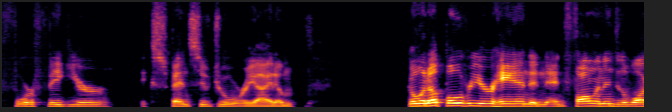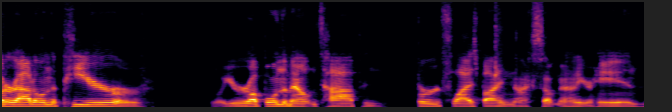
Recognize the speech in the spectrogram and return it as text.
four figure expensive jewelry item going up over your hand and, and falling into the water out on the pier or you're up on the mountaintop and bird flies by and knocks something out of your hand.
